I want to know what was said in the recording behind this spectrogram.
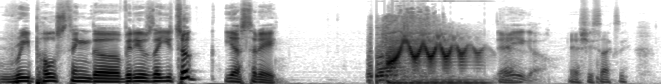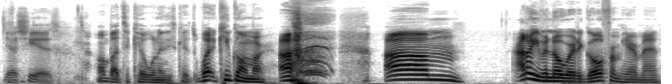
reposting the videos that you took yesterday. There you go. Yeah, she's sexy. Yeah, she is. I'm about to kill one of these kids. What? Keep going, Mar. Um, I don't even know where to go from here, man.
